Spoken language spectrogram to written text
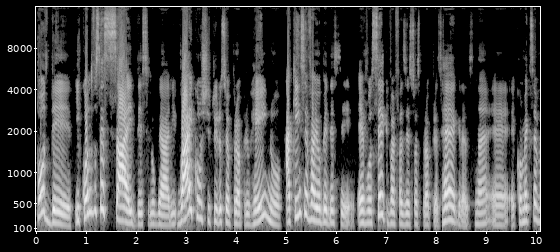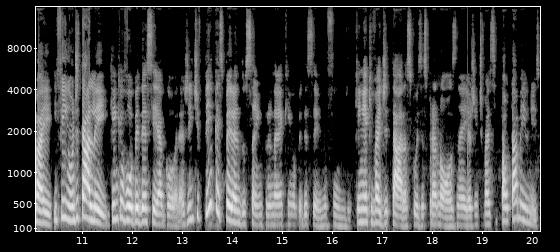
poder. E quando você sai desse lugar e vai constituir o seu próprio reino, a quem você vai obedecer? É você que vai fazer suas próprias regras, né? É, é como é que você vai. Enfim, onde está a lei? Quem que eu vou obedecer agora? A gente fica esperando sempre sempre, né, quem obedecer, no fundo. Quem é que vai ditar as coisas para nós, né? E a gente vai se pautar meio nisso.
